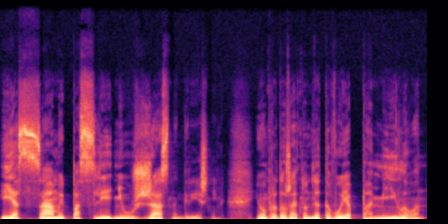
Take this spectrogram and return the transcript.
и я самый последний ужасный грешник. И он продолжает, «Но для того я помилован,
